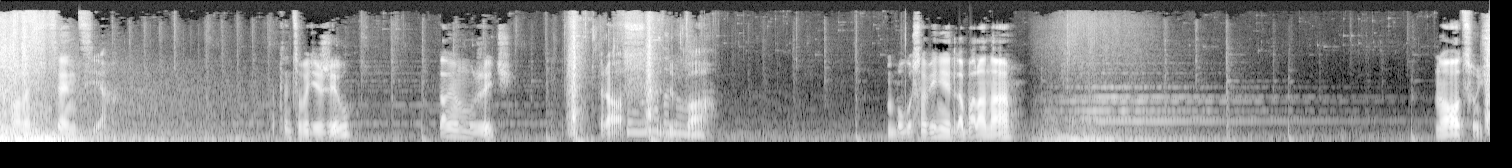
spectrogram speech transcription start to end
Konwalescencja. A ten co będzie żył? Damy mu żyć? Raz, dwa. Błogosławienie dla balana. No, odsuń się.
